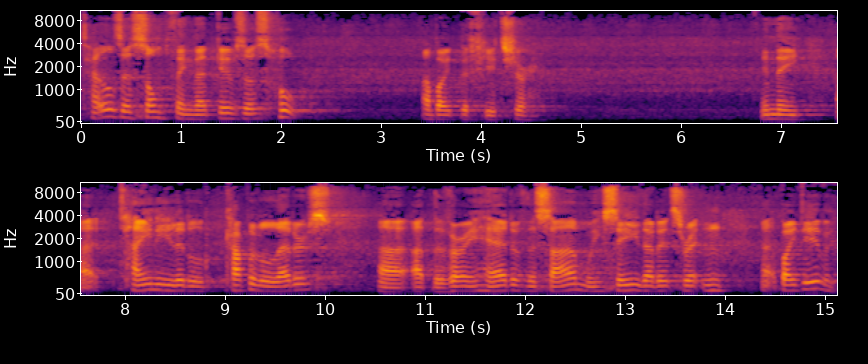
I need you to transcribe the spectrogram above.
tells us something that gives us hope about the future. In the uh, tiny little capital letters uh, at the very head of the psalm, we see that it's written uh, by David.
